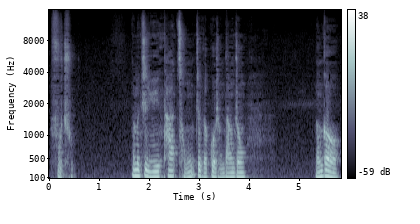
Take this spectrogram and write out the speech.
付出。那么至于他从这个过程当中能够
